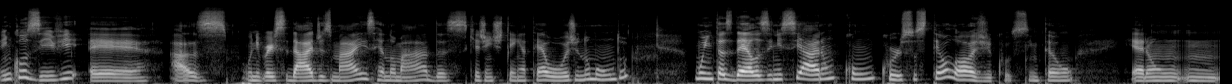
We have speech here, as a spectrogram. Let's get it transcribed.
Inclusive, é, as universidades mais renomadas que a gente tem até hoje no mundo, muitas delas iniciaram com cursos teológicos. Então, era um, um,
